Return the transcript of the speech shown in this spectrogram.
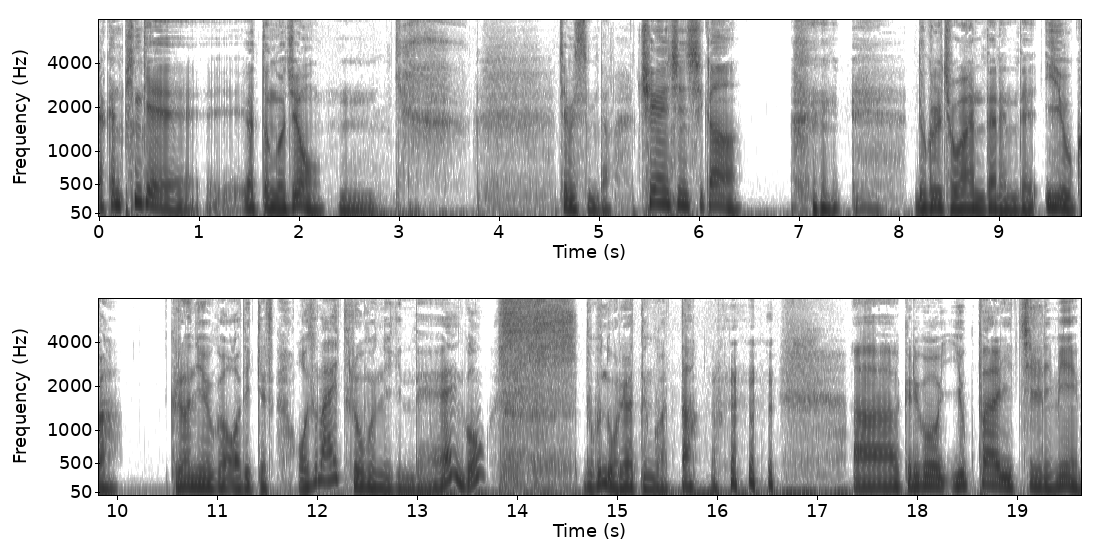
약간 핑계였던 거죠. 음, 재밌습니다. 최현신 씨가 누굴 좋아한다는데 이유가 그런 이유가 어디 있겠어? 어디서 많이 들어본 얘기인데 이거 누구 노래였던 것 같다. 아 그리고 6827님이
